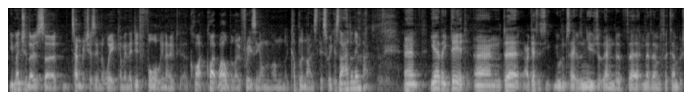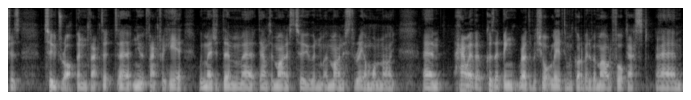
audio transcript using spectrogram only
You mentioned those uh, temperatures in the week. I mean, they did fall, you know, quite quite well below freezing on, on a couple of nights this week. Has that had an impact? Um, yeah, they did, and uh, I guess you wouldn't say it was unusual at the end of uh, November for temperatures to drop. And in fact, at uh, Newark factory here, we measured them uh, down to minus two and, and minus three on one night. Um, however, because they've been relatively short lived and we've got a bit of a milder forecast um,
